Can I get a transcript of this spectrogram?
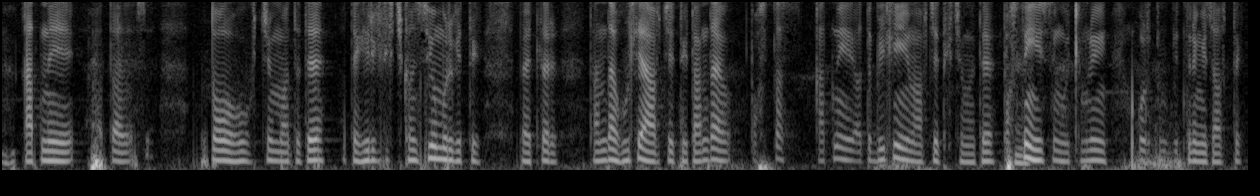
гадны одоо дуу хөгжим одоо тий одоо хэрэглэгч консюмер гэдэг байдлаар дандаа хүлээ авч идэг дандаа бусдаас гадны одоо бэлгийн юм авч идэг ч юм уу тий бусдын хийсэн хөдөлмөрийн үр дүн бид нар ингэж авдаг.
